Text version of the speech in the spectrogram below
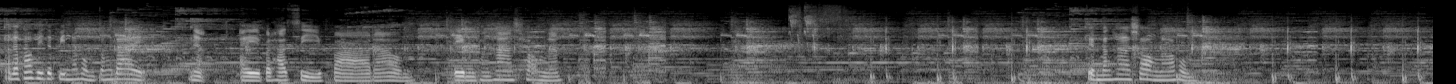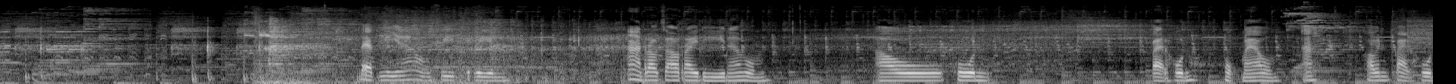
เราจะเข้าฟีจะปินนะผมต้องได้ เนี่ย ไอประทัดสีฟ้านะผมเต็มทั้งห้าช่องนะเต็มทั้งห้าช่องนะครับผม แบบนี้นะของฟรีเกรนอะเราจะเอาอะไรดีนะผม เอาโคนแปดโคนหกแมวผมอะเขาเป็นแปดคน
